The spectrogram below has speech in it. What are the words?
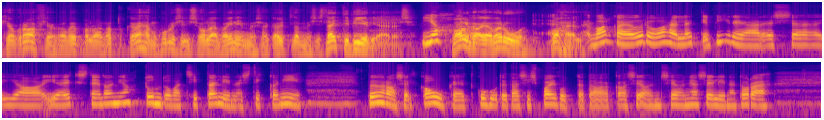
geograafiaga võib-olla natuke vähem kursis oleva inimesega, ütleme siis Läti piiri ääres. Valga ja Võru vahel. Valga ja Võru vahel Läti piiri ääres ja, ja eks need on jah, tunduvad siit Tallinnast ikka nii pööraselt kauge, et kuhu teda siis paigutada, aga see on, see on jah, selline tore Eh,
